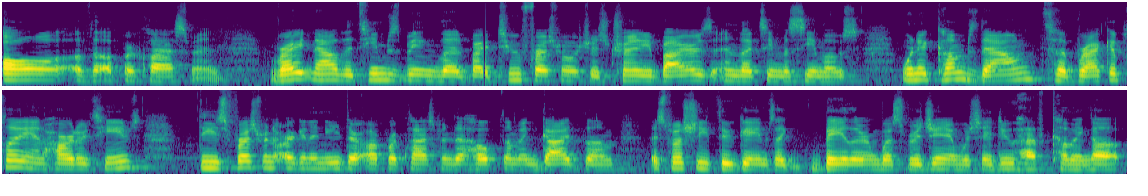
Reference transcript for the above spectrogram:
all of the upperclassmen. Right now, the team is being led by two freshmen, which is Trinity Byers and Lexi Massimos. When it comes down to bracket play and harder teams, these freshmen are going to need their upperclassmen to help them and guide them, especially through games like Baylor and West Virginia, which they do have coming up.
